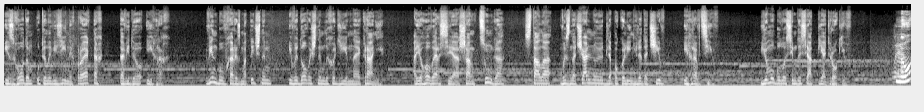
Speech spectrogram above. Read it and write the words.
і згодом у телевізійних проектах та відеоіграх. Він був харизматичним і видовищним лиходієм на екрані, а його версія Шанг Цунга стала визначальною для поколінь глядачів і гравців. Йому було 75 років. Ну,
